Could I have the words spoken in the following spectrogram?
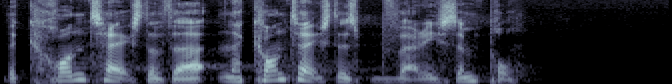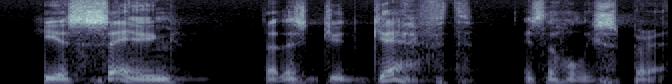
the context of that, and the context is very simple. He is saying that this good gift is the Holy Spirit.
